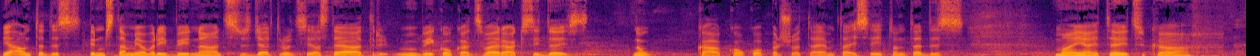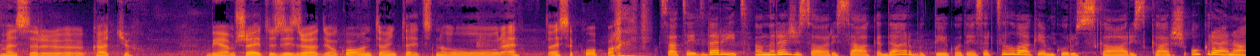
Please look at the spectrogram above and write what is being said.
Jā, un tad es pirms tam jau biju nācis uz ģērbtrūdas ielas teātri. Man bija kaut kādas vairākas idejas, nu, kā kaut ko par šo tēmu taisīt. Un tad es Maijai teicu, ka mēs ar eh, Kaķu bijām šeit uz izrādi, un, ko, un viņa teica, nu, re, taisa kopā. Sacīts darīts, un režisori sāka darbu tiekoties ar cilvēkiem, kurus skāris karš Ukrainā,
